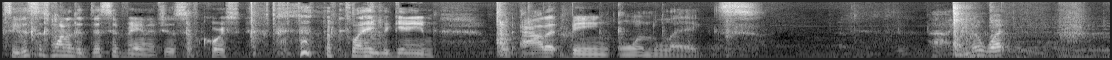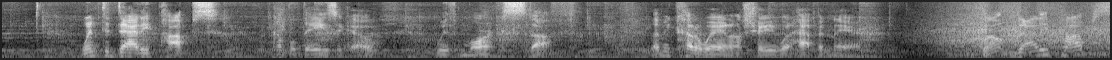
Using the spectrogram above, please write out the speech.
See, this is one of the disadvantages, of course, of playing the game without it being on legs. Ah, you know what? Went to Daddypops a couple days ago with Mark's stuff. Let me cut away and I'll show you what happened there. Well, Daddy Pops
